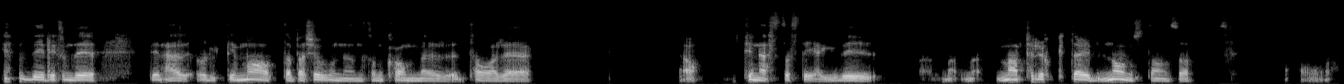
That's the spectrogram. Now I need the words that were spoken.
Det är liksom det, det är den här ultimata personen som kommer ta det ja, till nästa steg. Vi, man, man fruktar någonstans att ja,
